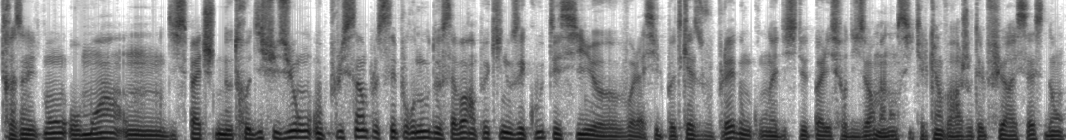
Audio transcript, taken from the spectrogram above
très honnêtement, au moins, on dispatche notre diffusion. Au plus simple, c'est pour nous de savoir un peu qui nous écoute et si, euh, voilà, si le podcast vous plaît. Donc, on a décidé de pas aller sur Deezer. Maintenant, si quelqu'un veut rajouter le flux RSS dans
